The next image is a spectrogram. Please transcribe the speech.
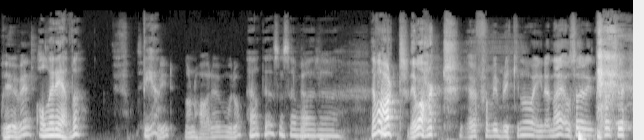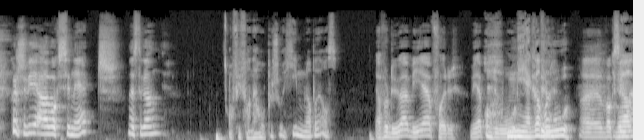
Det gjør vi. allerede. Det flyr når en har det moro. Ja, det syns jeg var ja. Det var hardt. Det var hardt. Ja, for vi blir ikke noe yngre. Nei, og så kanskje, kanskje vi er vaksinert neste gang. Å, fy faen, jeg håper så himla på det, altså. Ja, for du er, vi er for. Vi er pro-vaksine. pro uh,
